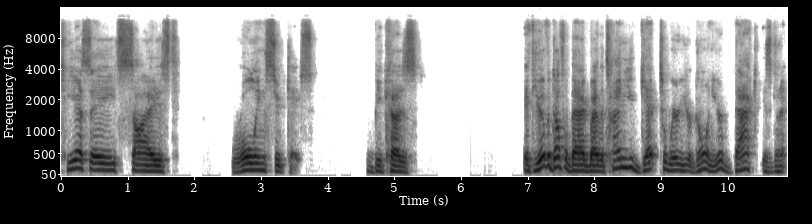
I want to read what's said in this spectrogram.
TSA sized rolling suitcase because if you have a duffel bag by the time you get to where you're going your back is going to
